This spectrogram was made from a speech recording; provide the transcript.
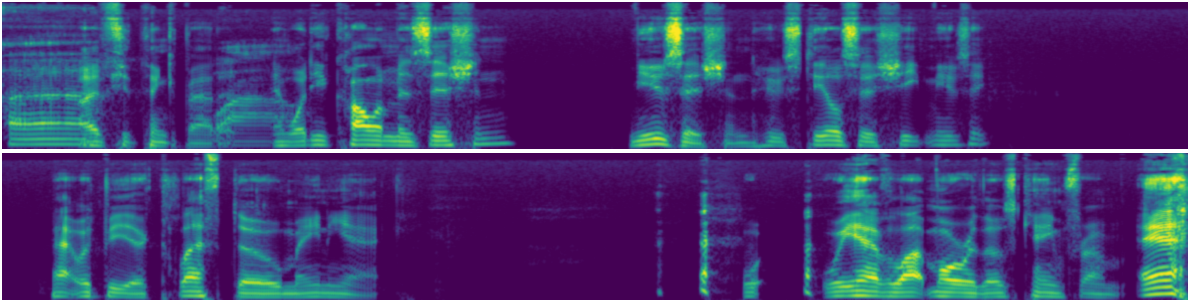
Uh, if you think about wow. it. And what do you call a musician? Musician who steals his sheet music? That would be a kleptomaniac. W- we have a lot more where those came from. And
